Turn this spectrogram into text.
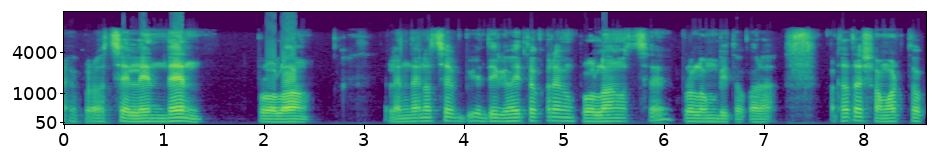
তারপর হচ্ছে লেনদেন প্রলং লেনদেন হচ্ছে দীর্ঘায়িত করা এবং প্রলং হচ্ছে প্রলম্বিত করা। অর্থাৎ সমর্থক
